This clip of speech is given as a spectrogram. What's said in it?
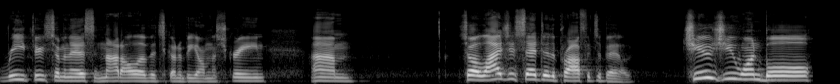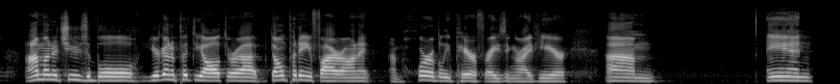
read through some of this and not all of it's going to be on the screen. Um, so Elijah said to the prophets of Baal, Choose you one bull. I'm going to choose a bull. You're going to put the altar up. Don't put any fire on it. I'm horribly paraphrasing right here. Um, and,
